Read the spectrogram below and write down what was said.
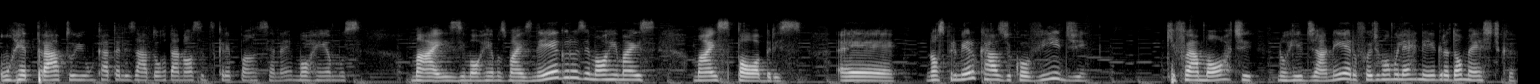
um retrato e um catalisador da nossa discrepância, né? Morremos mais e morremos mais negros e morrem mais, mais pobres. É, nosso primeiro caso de Covid, que foi a morte no Rio de Janeiro, foi de uma mulher negra doméstica,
